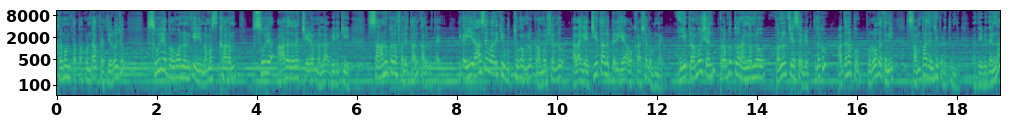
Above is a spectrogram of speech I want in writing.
క్రమం తప్పకుండా ప్రతిరోజు సూర్య భగవానునికి నమస్కారం సూర్య ఆరాధన చేయడం వల్ల వీరికి సానుకూల ఫలితాలు కలుగుతాయి. ఇక ఈ రాశి వారికి ఉద్యోగంలో ప్రమోషన్లు అలాగే జీతాలు పెరిగే అవకాశాలు ఉన్నాయి. ఈ ప్రమోషన్ ప్రభుత్వ రంగంలో పనులు చేసే వ్యక్తులకు అదనపు పురోగతిని సంపాదించి పెడుతుంది. అదేవిధంగా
